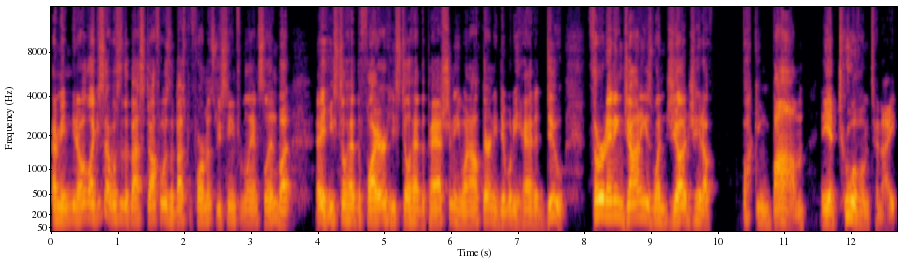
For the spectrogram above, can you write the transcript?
I mean, you know, like you said, wasn't the best stuff. It was the best performance we've seen from Lance Lynn, but hey, he still had the fire. He still had the passion. He went out there and he did what he had to do. Third inning, Johnny, is when Judge hit a fucking bomb, and he had two of them tonight.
